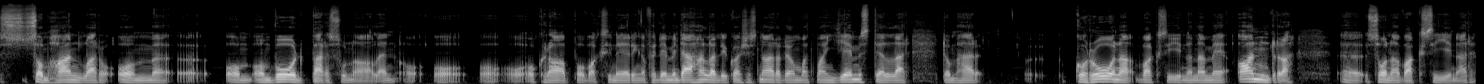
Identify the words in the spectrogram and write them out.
som handlar om, uh, om, om vårdpersonalen och, och, och, och, krav på vaccineringar för det. Men där handlar det kanske snarare om att man jämställer de här coronavaccinerna med andra eh, sådana vacciner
